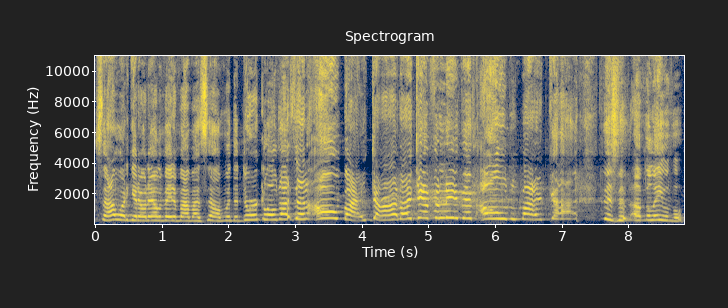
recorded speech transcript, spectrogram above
So I want to get on the elevator by myself. With the door closed, I said, Oh my God, I can't believe this. Oh my God. This is unbelievable.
